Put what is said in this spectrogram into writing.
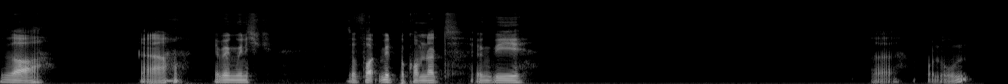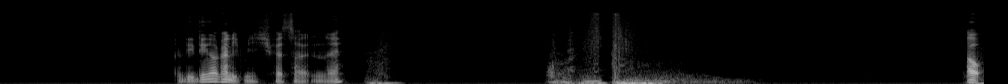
So. Ja, ich habe irgendwie nicht sofort mitbekommen, dass irgendwie äh, und nun die Dinger kann ich mich nicht festhalten, ne? Oh.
